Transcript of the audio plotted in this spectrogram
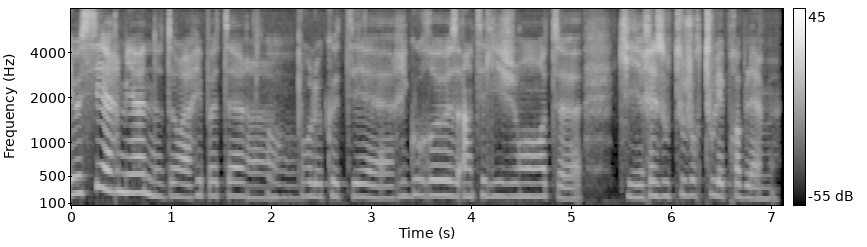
Et aussi Hermione dans Harry Potter, hein, oh. pour le côté euh, rigoureuse, intelligente, euh, qui résout toujours tous les problèmes.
